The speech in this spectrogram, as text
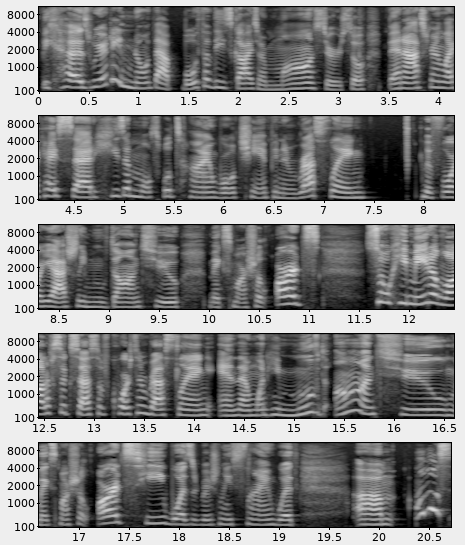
because we already know that both of these guys are monsters. So ben askren like i said he's a multiple time world champion in wrestling before he actually moved on to mixed martial arts. So he made a lot of success, of course, in wrestling. And then when he moved on to mixed martial arts, he was originally signed with um, almost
